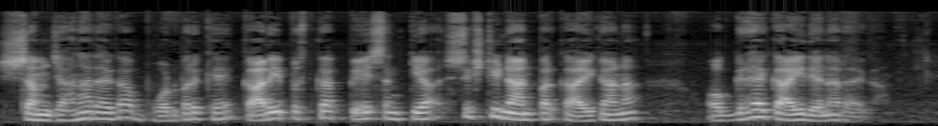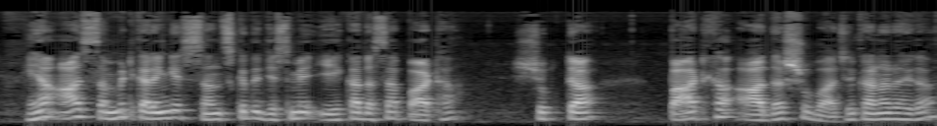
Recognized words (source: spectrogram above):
समझाना रहेगा, बोर्ड वर्क है कार्य पुस्तक पेज संख्या सिक्सटी नाइन पर कार्य कराना और गृह कार्य देना रहेगा। यहाँ आज सबमिट करेंगे संस्कृत, जिसमें एकादशा पाठा, शुक्ता पाठ का आदर्श वाचन कराना रहेगा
